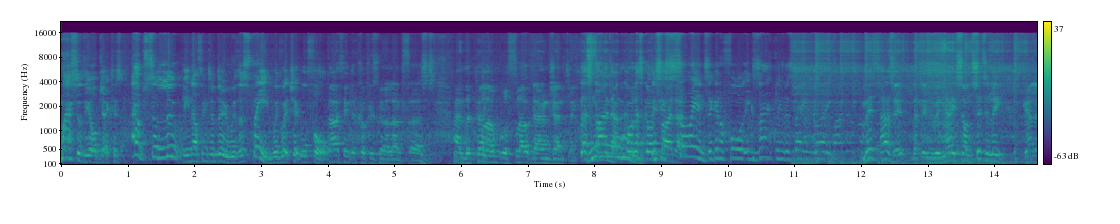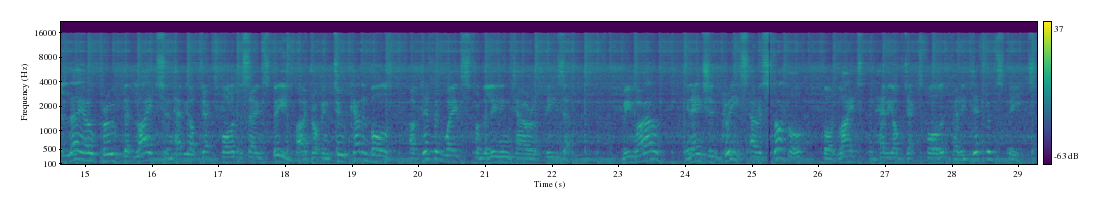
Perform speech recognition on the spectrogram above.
mass of the object has absolutely nothing to do with the speed with which it will fall. I think the cooker's going to land first, and the pillow will float down gently. Let's no, find out. Come on, let's go and find out. this is science. They're going to fall exactly the same way. Myth has it that in Renaissance Italy, Galileo proved that light and heavy objects fall at the same speed by dropping two cannonballs of different weights from the Leaning Tower of Pisa. Meanwhile, in ancient Greece, Aristotle thought light and heavy objects fall at very different speeds.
